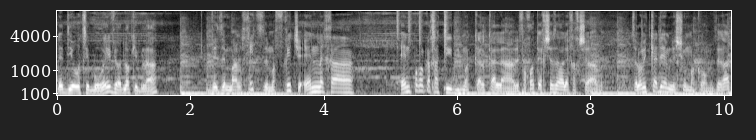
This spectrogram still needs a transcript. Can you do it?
לדיור ציבורי והיא עוד לא קיבלה, וזה מלחיץ, זה מפחיד שאין לך... אין פה כל כך עתיד עם הכלכלה, לפחות איך שזה הולך עכשיו. זה לא מתקדם לשום מקום, זה רק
